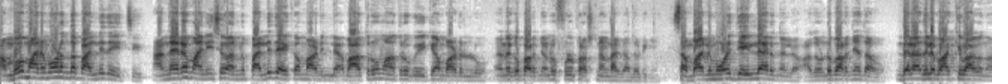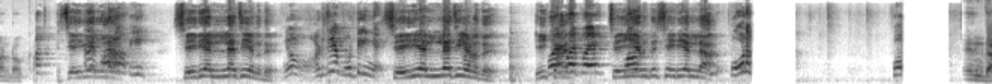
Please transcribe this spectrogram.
സംഭവം അനുമോൾ എന്താ പല്ല് തേച്ച്. അന്നേരം അനീഷ് പറഞ്ഞു പല്ല് തേക്കാൻ പാടില്ല ബാത്റൂം മാത്രം ഉപയോഗിക്കാൻ പാടുള്ളൂ എന്നൊക്കെ പറഞ്ഞുകൊണ്ട് ഫുൾ പ്രശ്നം ഉണ്ടാക്കാൻ തുടങ്ങി. സംഭവം അനുമോൾ ജയിലിലായിരുന്നല്ലോ അതുകൊണ്ട് പറഞ്ഞതാവും. എന്തായാലും അതിൽ ബാക്കി ഭാഗം കണ്ടോ ശരിയല്ല. ശരിയല്ല ചെയ്യണത്. ഞാൻ അടുത്ത പൊട്ടിക്കും ശരിയല്ല ചെയ്യണത്. ഈ. ചെയ്യണത് ശരിയല്ല. എന്താ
